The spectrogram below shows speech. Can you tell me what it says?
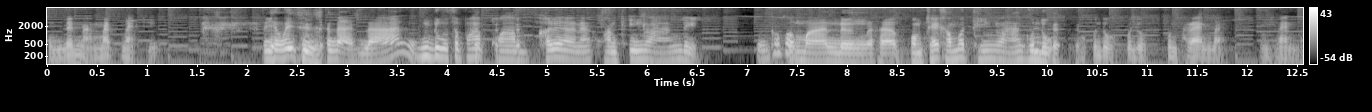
ผมเล่นหนังแมทแม็กอยู่ยังไม่ถึงขนาดนั้นมึงดูสภาพความเขาเรียกอะไรนะ ความทิ้งร้างดิมันก็ประมาณหนึ่งนะครับ ผมใช้คำว่าทิ้งร้างคุณดู คุณดูคุณดูคุณแพลนไปคุณแพลนไป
